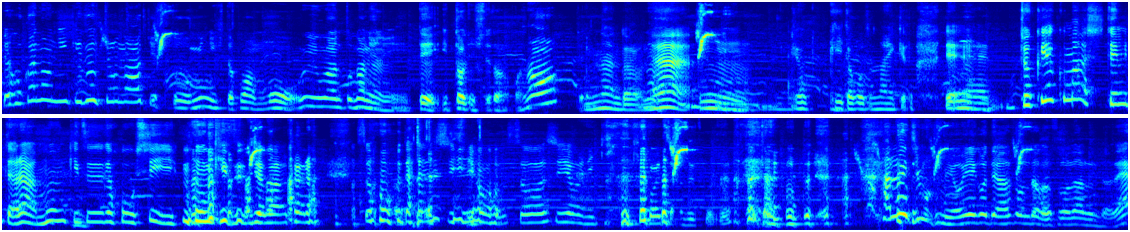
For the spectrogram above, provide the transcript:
で他の人気絶頂のアーティストを見に来たファンも「ウィンワンと何々」って言ったりしてたのかなって。なんだろうね。うんうんよく聞いたことないけど。で、うん。えー直訳ましてみたら、モンキズが欲しい、モンキズじゃわから、相談しよう、そうしように聞聞こえちゃうんですけど。ね花一もみを英語で遊んだらそうなるんだね。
